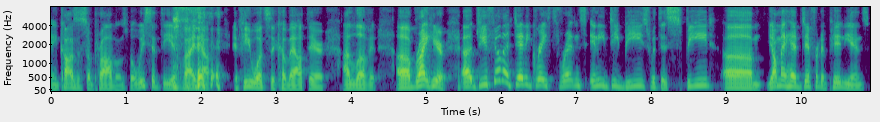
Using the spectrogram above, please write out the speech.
and causing some problems. But we sent the invite out if he wants to come out there. I love it. Uh, right here. Uh, do you feel that Danny Gray threatens any DBs with his speed? Um, y'all may have different opinions.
